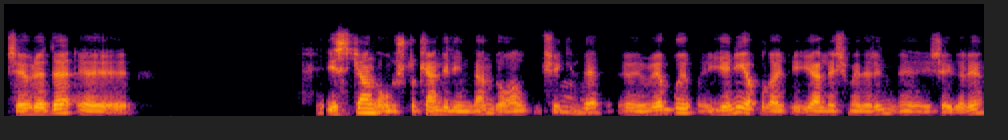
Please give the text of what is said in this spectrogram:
çevrede e, iskan oluştu kendiliğinden doğal bir şekilde e, ve bu yeni yapılan yerleşmelerin e, şeyleri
